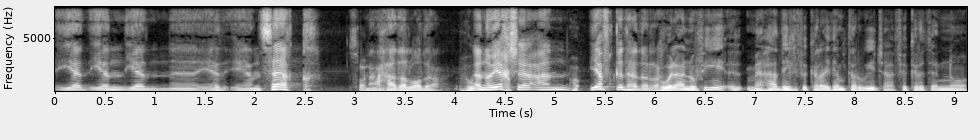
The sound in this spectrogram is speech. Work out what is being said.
ين ين ين ينساق صحيح. مع هذا الوضع. هو- لأنه يخشى أن يفقد هذا هو الرخاء لأنه في هذه الفكرة يتم ترويجها. فكرة إنه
